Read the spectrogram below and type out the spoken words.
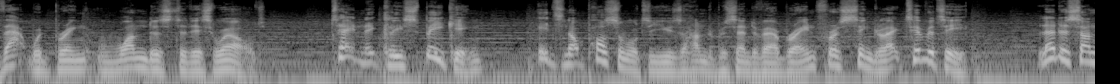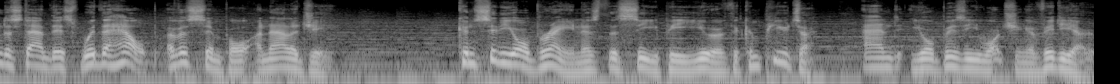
that would bring wonders to this world. Technically speaking, it's not possible to use 100% of our brain for a single activity. Let us understand this with the help of a simple analogy. Consider your brain as the CPU of the computer, and you're busy watching a video.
